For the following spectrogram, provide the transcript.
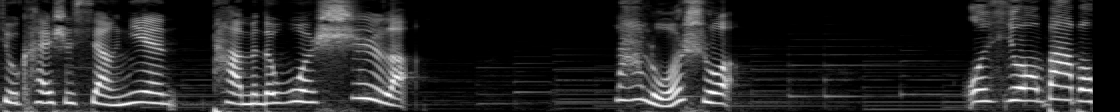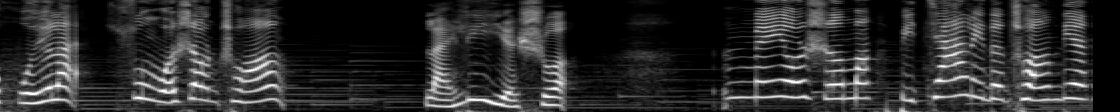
就开始想念他们的卧室了。拉罗说：“我希望爸爸回来送我上床。”莱利也说：“没有什么比家里的床垫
